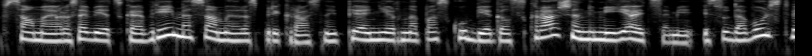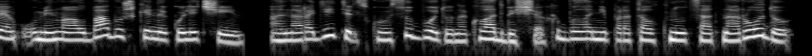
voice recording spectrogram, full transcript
В самое рассоветское время самый распрекрасный пионер на паску бегал с крашенными яйцами и с удовольствием уминал бабушкины куличи, а на родительскую субботу на кладбищах было не протолкнуться от народу,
